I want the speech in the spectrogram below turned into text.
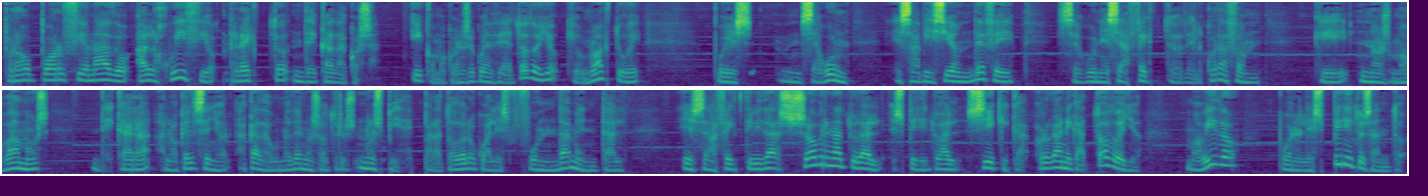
proporcionado al juicio recto de cada cosa. Y como consecuencia de todo ello, que uno actúe, pues según esa visión de fe, según ese afecto del corazón, que nos movamos de cara a lo que el Señor a cada uno de nosotros nos pide, para todo lo cual es fundamental esa afectividad sobrenatural, espiritual, psíquica, orgánica, todo ello, movido por el Espíritu Santo,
